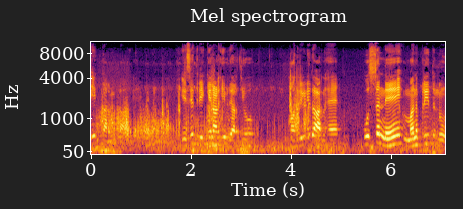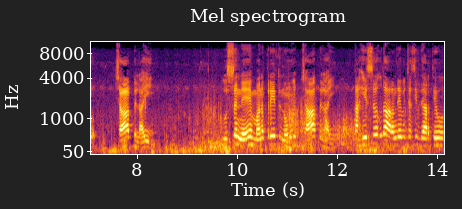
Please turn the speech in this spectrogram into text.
ਇਹ ਕਰਮ ਕਾਰਕ ਹੈ। ਇਸੇ ਤਰੀਕੇ ਨਾਲ ਹੀ ਵਿਦਿਆਰਥੀਓ, ਅਗਲੀ ਜਿਹੜੀ ਉਦਾਹਰਨ ਹੈ ਉਸ ਨੇ ਮਨਪ੍ਰੀਤ ਨੂੰ ਚਾਹ ਪਿਲਾਈ। ਉਸ ਨੇ ਮਨਪ੍ਰੀਤ ਨੂੰ ਚਾਹ ਪਿਲਾਈ। ਤਾਂ ਇਸ ਉਦਾਹਰਨ ਦੇ ਵਿੱਚ ਅਸੀਂ ਵਿਦਿਆਰਥੀਓ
